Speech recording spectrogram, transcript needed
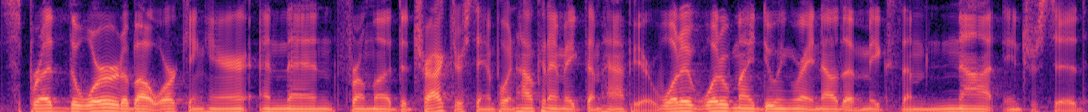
spread the word about working here. And then from a detractor standpoint how can i make them happier? What what am i doing right now that makes them not interested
